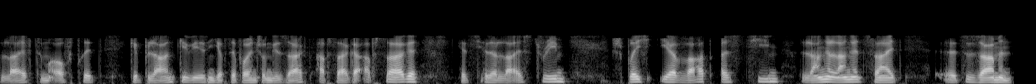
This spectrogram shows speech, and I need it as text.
live zum Auftritt geplant gewesen. Ich habe es ja vorhin schon gesagt, Absage, Absage. Jetzt hier der Livestream. Sprich, ihr wart als Team lange, lange Zeit äh, zusammen.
